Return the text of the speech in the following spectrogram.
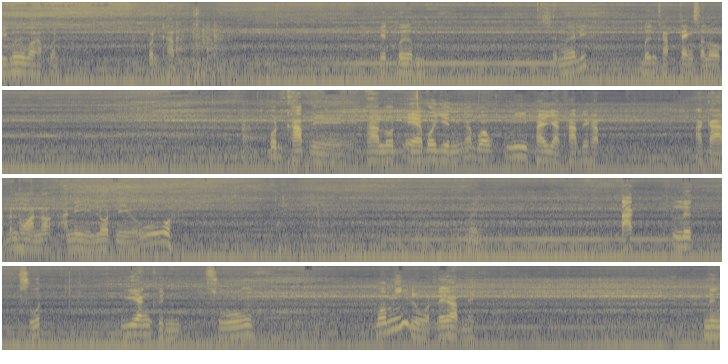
ฝีมือวะครับคนคนขับเบ็ดเบิมเสมอนิดเบิ้งขับแต่งสโลปคนขับนี่ถ้ารถแอร์บ่เย็นก็บอกมีใครอยากขับเลยครับ อากาศมันร้อนเนาะอันนี้รถนี่โอ้มึงตักลึกสุดเวียงขึ้นสูงบ่มีโหลดเลยครับนี่หนึ่ง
